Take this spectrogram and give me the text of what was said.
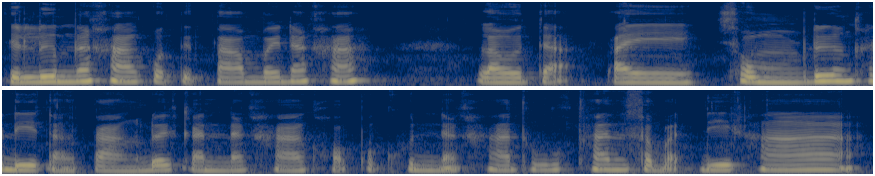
อย่าลืมนะคะกดติดตามไว้นะคะ เราจะไปชมเรื่องคดีต่างๆ ด้วยกันนะคะ ขอบพระคุณนะคะ ทุกๆท่านสวัสดีค่ะ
